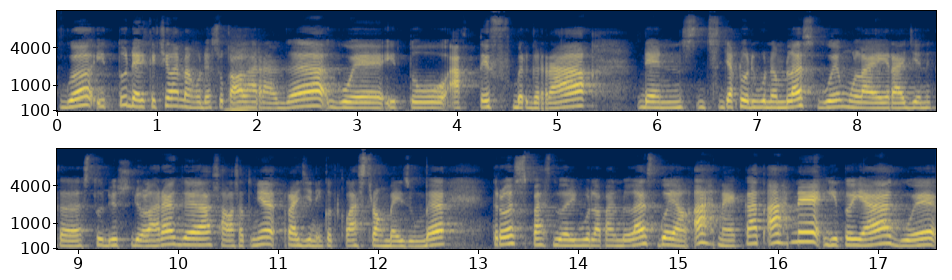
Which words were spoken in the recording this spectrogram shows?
Gue itu dari kecil emang udah suka olahraga gue itu aktif bergerak dan se- sejak 2016 gue mulai rajin ke studio-studio olahraga salah satunya rajin ikut kelas strong by zumba. Terus pas 2018 gue yang ah nekat ah nek gitu ya gue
